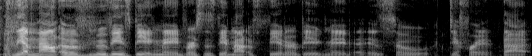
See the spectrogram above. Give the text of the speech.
the amount of movies being made versus the amount of theater being made is so different that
